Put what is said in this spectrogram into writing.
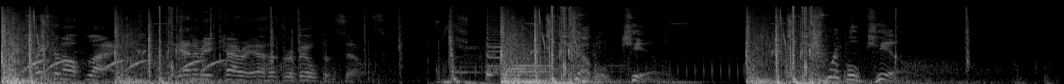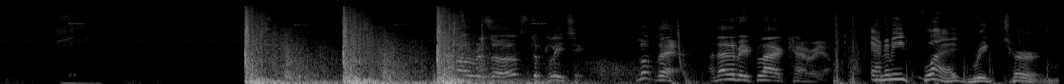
They've taken our flag. The enemy carrier has revealed themselves. Double kill. Triple kill. Ammo reserves depleting. Look there, an enemy flag carrier. Enemy flag returned.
